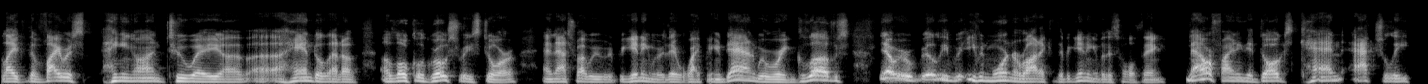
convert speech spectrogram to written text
like the virus hanging on to a, uh, a, a handle at a, a, local grocery store. And that's why we were beginning, we were, they were wiping him down. We were wearing gloves. You know, we were really even more neurotic at the beginning of this whole thing. Now we're finding that dogs can actually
